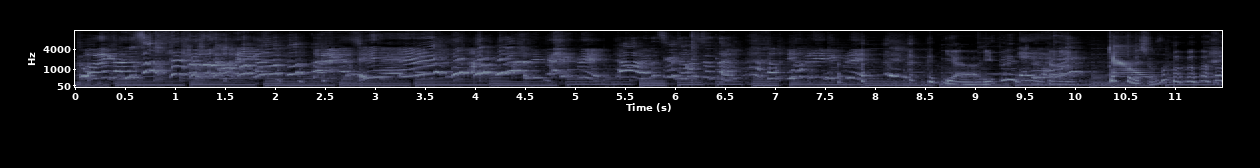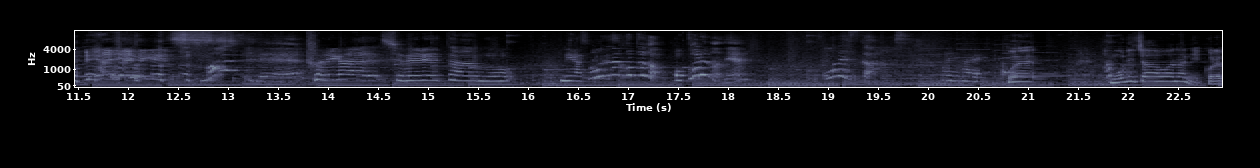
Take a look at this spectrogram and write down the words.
これがこれがしえーリプレイリプレイあー私が邪魔しちゃったよリプレイリプレういやリプレイっていうかトップでしょいやいやいやマジでこれがシミュレーターもミラそんなことが起こるのねそうですかはいはいこれ森ちゃんは何？これ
